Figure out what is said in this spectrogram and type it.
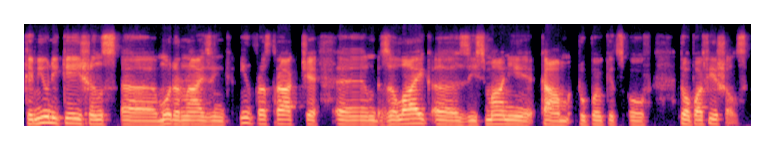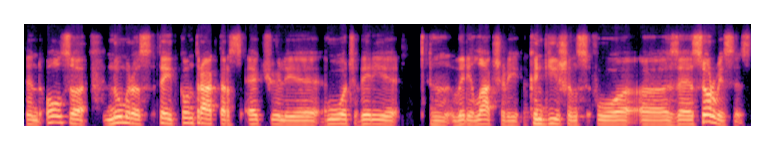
communications, uh, modernizing infrastructure, and the like. Uh, this money come to pockets of top officials. And also numerous state contractors actually got very very luxury conditions for uh, the services.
